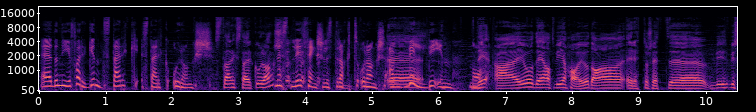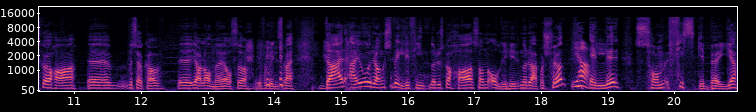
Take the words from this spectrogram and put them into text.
Eh, den nye fargen, sterk, sterk oransje. Sterk, sterk oransje. Nesten litt fengselsdrakt-oransje. Er Eh, veldig in nå. Det er jo det at vi har jo da rett og slett eh, Vi, vi skal jo ha eh, besøk av eh, Jarle Andøy også i forbindelse med Der er jo oransje veldig fint når du skal ha sånn oljehyre når du er på sjøen, Ja. eller som fiskebøye.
